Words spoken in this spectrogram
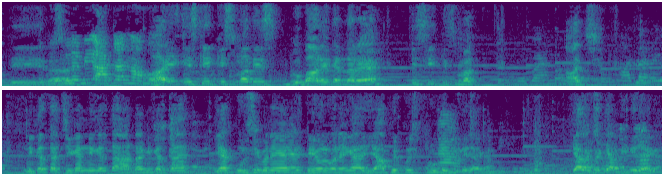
तेरा। भी आटा ना हो। भाई इसकी किस्मत इस गुब्बारे के अंदर है इसकी किस्मत। आज। निकलता चिकन निकलता आटा निकलता है या कुर्सी बनेगा या टेबल बनेगा या फिर कुछ फ्रूट ही बिके जाएगा। क्या लगता है क्या बिके जाएगा?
